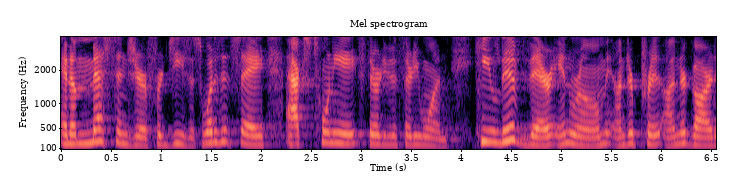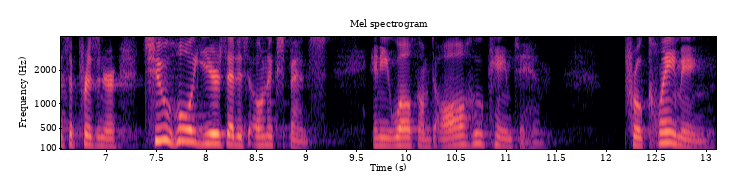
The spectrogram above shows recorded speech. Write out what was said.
and a messenger for Jesus? What does it say? Acts 28 30 to 31. He lived there in Rome under, under guard as a prisoner two whole years at his own expense, and he welcomed all who came to him, proclaiming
